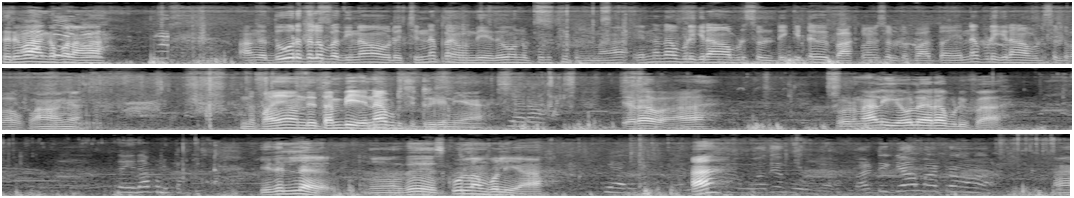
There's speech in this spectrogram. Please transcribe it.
சரி வா அங்கே போகலாம் வா. அங்கே தூரத்தில் பார்த்தீங்கன்னா ஒரு சின்ன பையன் வந்து ஏதோ ஒன்று பிடிச்சிட்டு இருந்தான். என்ன தான் பிடிக்கிறான் அப்படின்னு சொல்லிட்டு கிட்ட போய் பார்க்கலாம்னு சொல்லிட்டு பார்த்தோம். என்ன பிடிக்கிறான் அப்படின்னு சொல்லிட்டு பார்க்கலாம் வாங்க. இந்த பையன் வந்து தம்பி என்ன பிடிச்சிட்டு இருக்க நீ? எறாவா? ஒரு நாளைக்கு எவ்வளோ எறா பிடிப்பா? இது இல்லை நீ வந்து ஸ்கூல்லாம் போலியா? ஆ? ஆ.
